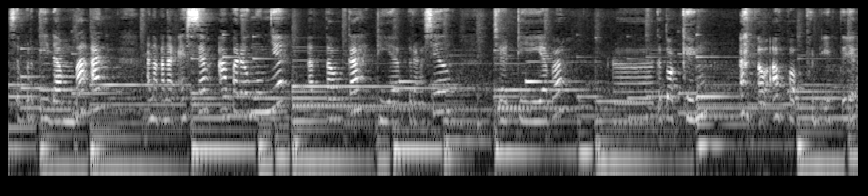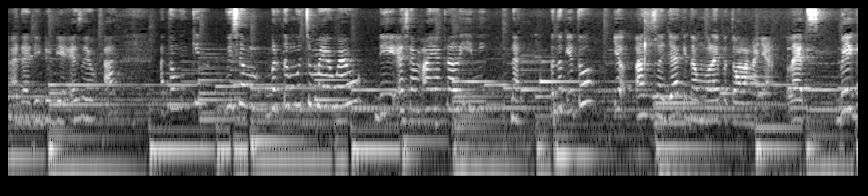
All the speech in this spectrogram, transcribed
seperti dambaan anak-anak SMA pada umumnya ataukah dia berhasil jadi apa? Uh, ketua geng atau apa pun itu yang ada di dunia SMA mungkin bisa bertemu cemewew di SMA yang kali ini. Nah, untuk itu Yuk langsung saja kita mulai petualangannya. Let's begin.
